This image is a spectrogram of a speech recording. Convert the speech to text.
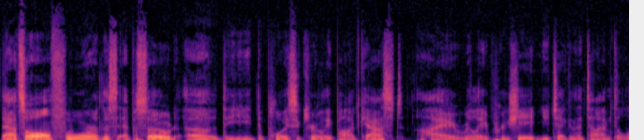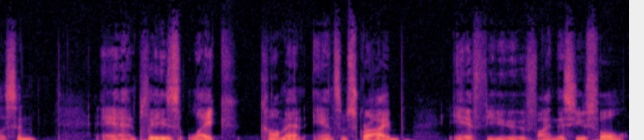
That's all for this episode of the Deploy Securely podcast. I really appreciate you taking the time to listen. And please like, comment, and subscribe if you find this useful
